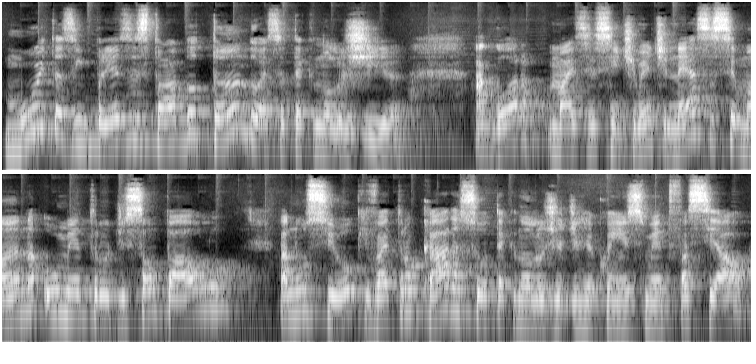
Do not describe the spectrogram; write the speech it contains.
Muitas empresas estão adotando essa tecnologia. Agora, mais recentemente, nessa semana, o metrô de São Paulo anunciou que vai trocar a sua tecnologia de reconhecimento facial.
